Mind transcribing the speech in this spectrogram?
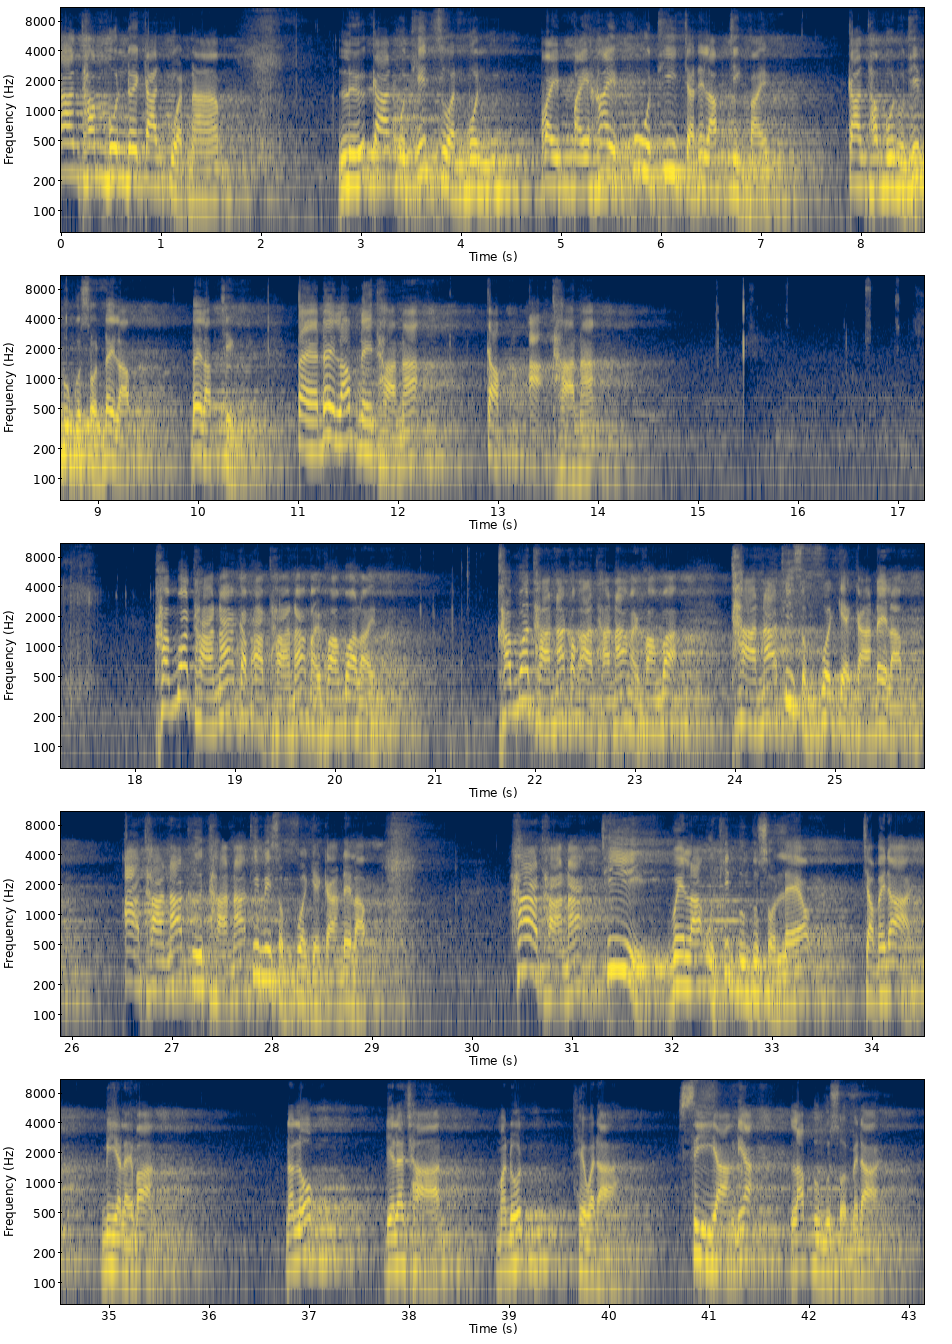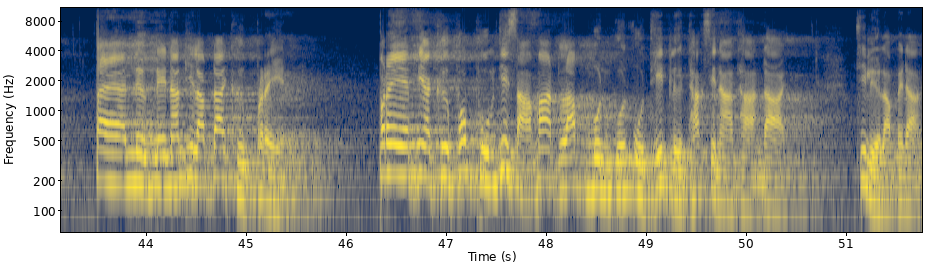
การทำบุญโดยการกวดน้ำหรือการอุทิศส่วนบุญไปไปให้ผู้ที่จะได้รับจริงไหมการทำบุญอุทิศบุญกุศลได้รับได้รับจริง แต่ได้รับในฐานะกับอาฐานะคำว่าฐานะกับอาฐานะหมายความว่าอะไรคำว่าฐานะกับอาฐานะหมายความว่า ฐานะที่สมควรแก่การได้รับ อาฐานะคือฐานะที่ไม่สมควรแก่การได้รับ ห้าฐานะที่เวลาอุทิศบุญกุศลแล้วจะไม่ได้มีอะไรบ้าง นรก เดรัจฉาน มนุษย์ เทวดาสี่อย่างเนี้ยรับบุญกุศลไม่ได้ แต่หนึ่งในนั้นที่รับได้คือเปรตเปรตเนี่ยคือภพภูมิที่สามารถรับบุญกุศลอุทิศหรือทักษิณาทานได้ ที่เหลือรับไม่ได้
